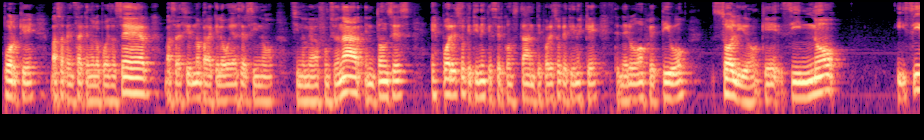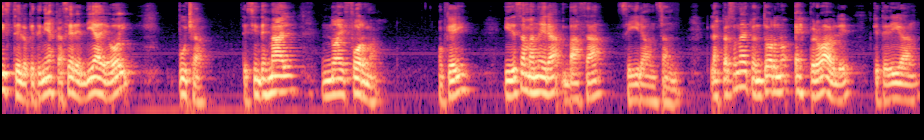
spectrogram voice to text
porque vas a pensar que no lo puedes hacer, vas a decir, no, ¿para qué lo voy a hacer si no, si no me va a funcionar? Entonces, es por eso que tienes que ser constante, por eso que tienes que tener un objetivo sólido, que si no hiciste lo que tenías que hacer el día de hoy, pucha, te sientes mal, no hay forma. ¿Ok? Y de esa manera vas a seguir avanzando. Las personas de tu entorno es probable que te digan,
